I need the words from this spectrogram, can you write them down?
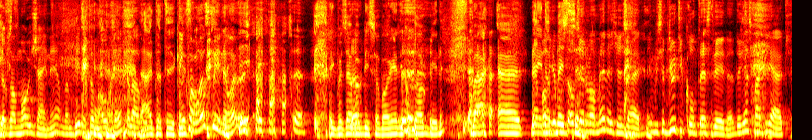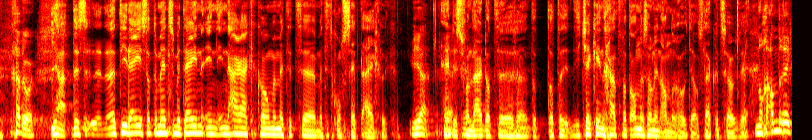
moet ook wel mooi zijn, hè? Om dan binnen te mogen, hè? Geloof Nou, ik. dat is- ik kwam ook binnen, hoor. Ik ben zelf ook niet zo mooi en ik kom ook binnen. Maar eh, Nee, nee, je dat moest al general manager zijn. Je moest een beauty contest winnen. De rest maakt niet uit. Ga door. Ja, dus eh, het idee is dat de mensen meteen in, in aanraking komen met het, eh, met het concept eigenlijk. Ja. En ja, dus ja. vandaar dat, eh, dat, dat eh, die check-in gaat wat anders dan in andere hotels, laat ik het zo zeggen. Nog andere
